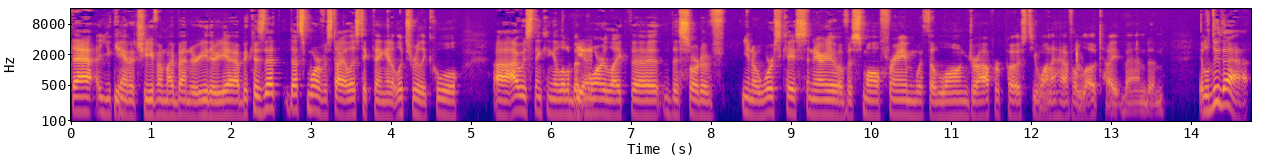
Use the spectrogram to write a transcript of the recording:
that you can't achieve on my bender either yeah because that that's more of a stylistic thing and it looks really cool uh, i was thinking a little bit Yeah. more like the the sort of you know worst case scenario of a small frame with a long dropper post you want to have a low tight bend and it'll do that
